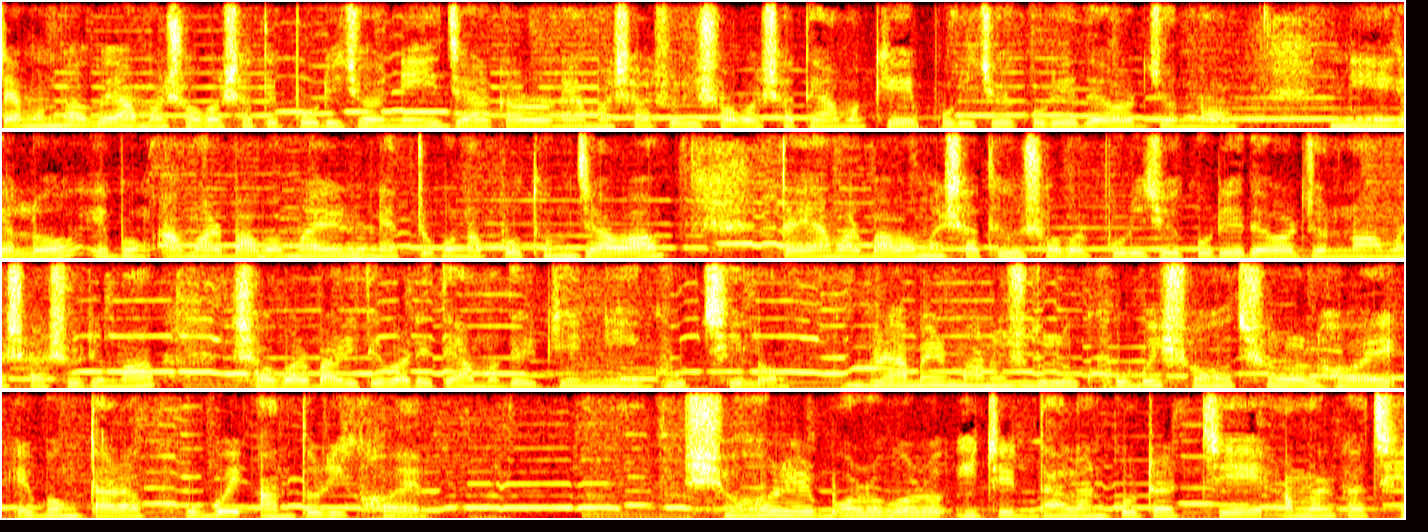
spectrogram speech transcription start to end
তেমনভাবে আমার সবার সাথে পরিচয় নেই, যার কারণে আমার শাশুড়ি সবার সাথে আমাকে পরিচয় করিয়ে দেওয়ার জন্য নিয়ে গেল এবং আমার বাবা মায়েরও নেত্রকোনা প্রথম যাওয়া। তাই আমার বাবা মার সাথেও সবার পরিচয় করিয়ে দেওয়ার জন্য আমার শাশুড়ি মা সবার বাড়িতে বাড়িতে আমাদেরকে নিয়ে ঘুরছিল। গ্রামের মানুষগুলো খুবই সহজ সরল হয় এবং তারা খুবই আন্তরিক হয়। শহরের বড় বড় ইটের দালান কোটার চেয়ে আমার কাছে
